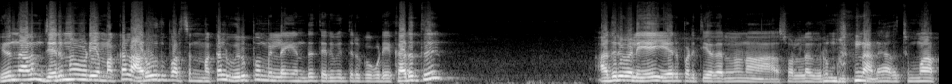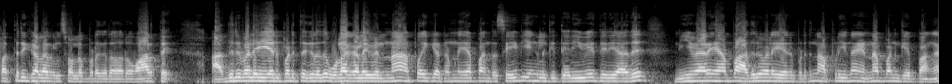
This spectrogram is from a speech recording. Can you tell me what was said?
இருந்தாலும் ஜெர்மனியுடைய மக்கள் அறுபது பர்சன்ட் மக்கள் விருப்பம் இல்லை என்று தெரிவித்திருக்கக்கூடிய கருத்து அதிர்வலியை ஏற்படுத்தியதெல்லாம் நான் சொல்ல விரும்புகிறேன் நான். அது சும்மா பத்திரிக்கையாளர்கள் சொல்லப்படுகிற ஒரு வார்த்தை. அதிர்வலையை ஏற்படுத்துகிறது உலக அளவில்னா போய் கேட்டோம்னா ஏப்பா இந்த செய்தி எங்களுக்கு தெரியவே தெரியாது. நீ வேற ஏன்ப்பா அதிர்வலை ஏற்படுத்தினா? அப்படின்னா என்னப்பான்னு கேட்பாங்க.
